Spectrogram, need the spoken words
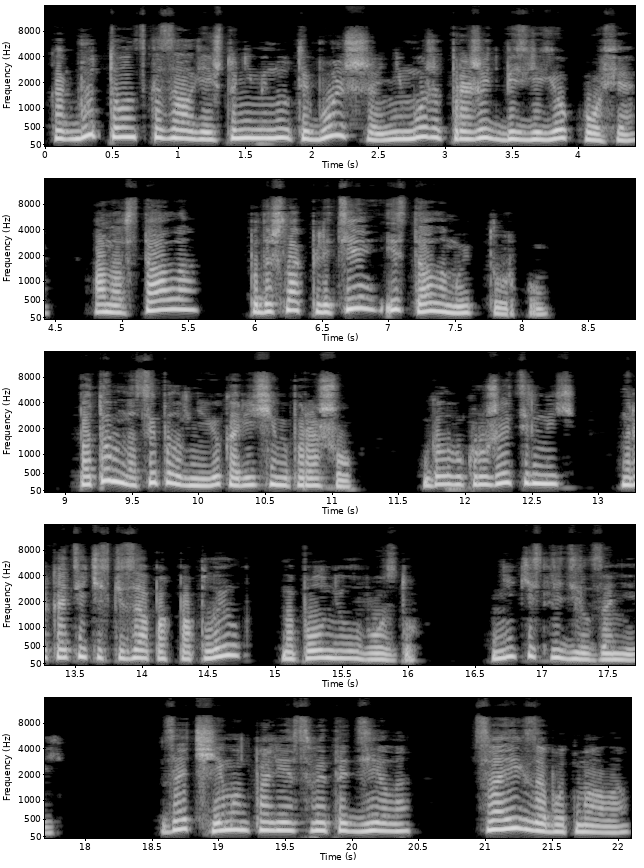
Как будто он сказал ей, что ни минуты больше не может прожить без ее кофе. Она встала, подошла к плите и стала мыть турку. Потом насыпала в нее коричневый порошок. Головокружительный, наркотический запах поплыл, наполнил воздух. Ники следил за ней. Зачем он полез в это дело? Своих забот мало.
